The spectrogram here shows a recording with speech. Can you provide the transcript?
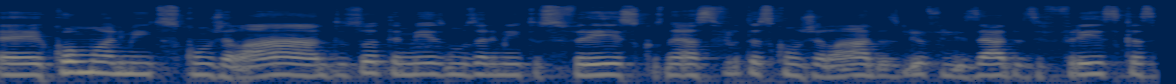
é, como alimentos congelados, ou até mesmo os alimentos frescos, né, as frutas congeladas, liofilizadas e frescas,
